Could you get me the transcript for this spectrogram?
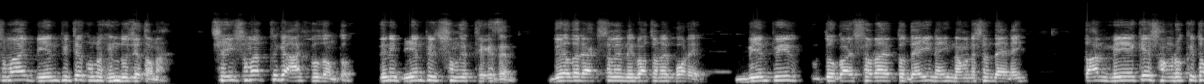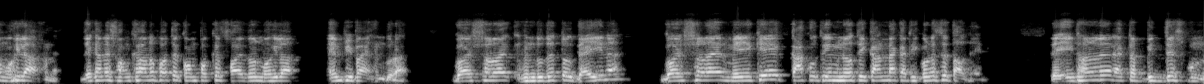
সময় বিএনপিতে কোনো হিন্দু যেত না, সেই সময় থেকে আজ পর্যন্ত তিনি বিএনপির সঙ্গে থেকেছেন। দুই হাজার এক সালের নির্বাচনের পরে বিএনপির তো গয়েশ্বর রায় তো দেয়ই নাই নমিনেশন দেয় নাই। তার মেয়েকে সংরক্ষিত মহিলা আসনে, যেখানে সংখ্যা অনুপাতে কমপক্ষে ছয় জন মহিলা এমপি পায় হিন্দুরা। গয়েশ্বর রায় হিন্দুদের তো দেয়ই না। গয়েশ্বর রায়ের মেয়েকে কাকুতি মিনতি কান্নাকাটি করেছে, তাও দেয়নি। তো এই ধরনের একটা বিদ্বেষপূর্ণ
